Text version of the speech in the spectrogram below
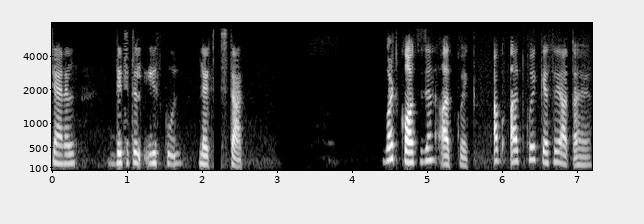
channel digital e school let's start what causes an earthquake अब अर्थक्वेक कैसे आता है?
